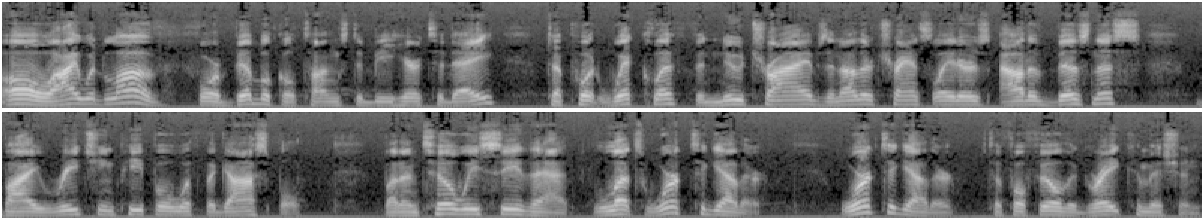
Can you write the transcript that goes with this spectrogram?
Oh, I would love for biblical tongues to be here today to put Wycliffe and New Tribes and other translators out of business by reaching people with the gospel. But until we see that, let's work together, work together to fulfill the Great Commission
